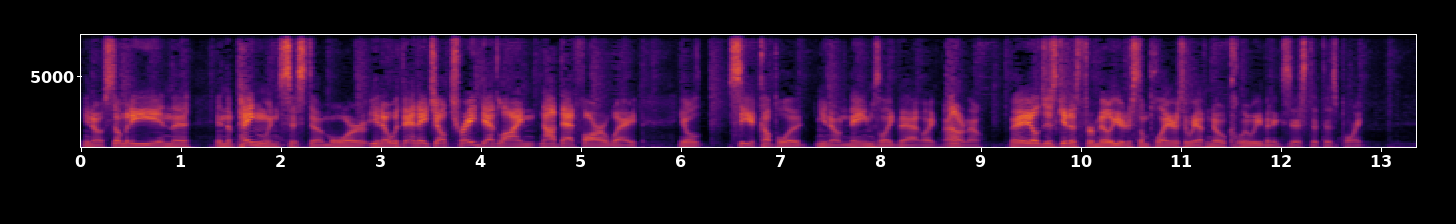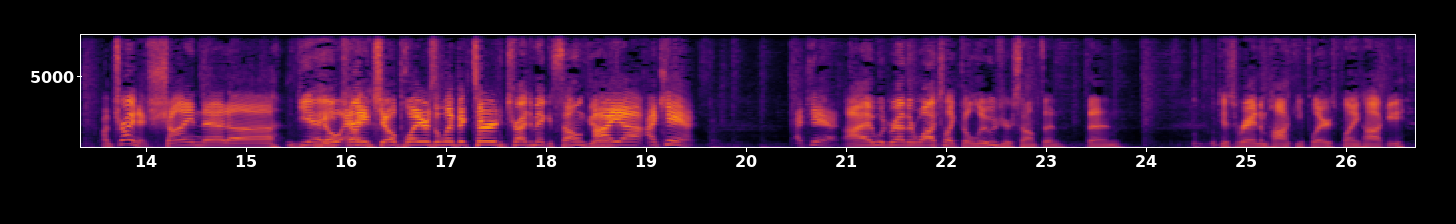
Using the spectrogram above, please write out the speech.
you know somebody in the in the Penguin system, or you know with the NHL trade deadline not that far away, you'll see a couple of you know names like that. Like I don't know, maybe it'll just get us familiar to some players who we have no clue even exist at this point. I'm trying to shine that uh Yeah, no tried to- NHL players Olympic turd. Tried to make it sound good. I uh, I can't. I can't. I would rather watch like the Luge or something than just random hockey players playing hockey.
